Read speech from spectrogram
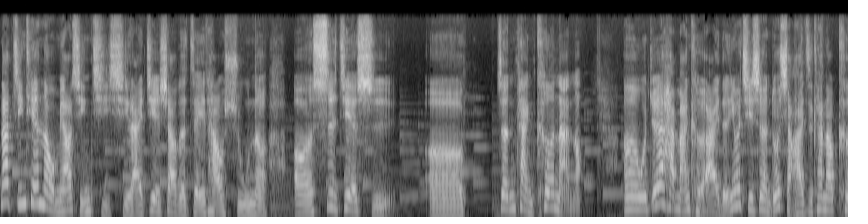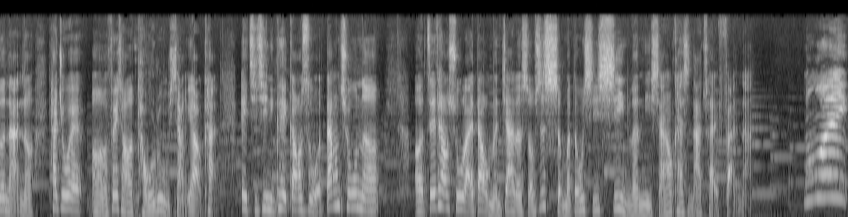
那今天呢，我们要请琪琪来介绍的这一套书呢，呃，世界史，呃，侦探柯南哦。嗯，我觉得还蛮可爱的，因为其实很多小孩子看到柯南呢，他就会呃非常的投入，想要看。哎，琪琪，你可以告诉我，当初呢，呃，这套书来到我们家的时候，是什么东西吸引了你，想要开始拿出来翻呢？因为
